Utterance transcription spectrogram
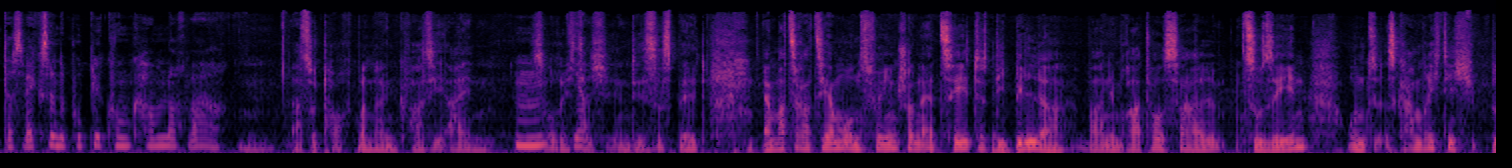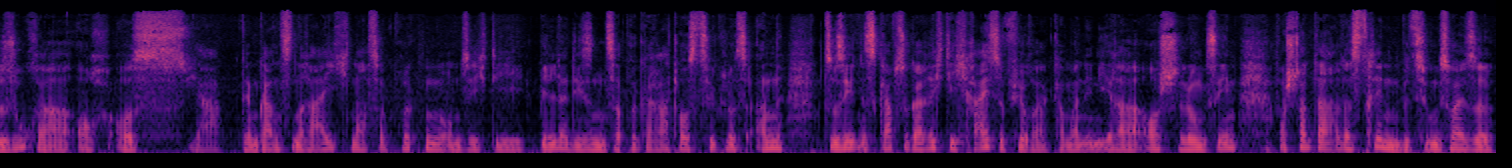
das wechselnde Publikum kaum noch wahr. Also taucht man dann quasi ein, mhm, so richtig ja. in dieses Bild. Herr Mazerat, Sie haben uns vorhin schon erzählt, die Bilder waren im Rathaussaal zu sehen und es kamen richtig Besucher auch aus ja, dem ganzen Reich nach Saarbrücken, um sich die Bilder, diesen Saarbrücker Rathauszyklus anzusehen. Es gab sogar richtig Reiseführer, kann man in Ihrer Ausstellung sehen. Was stand da alles drin? Beziehungsweise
